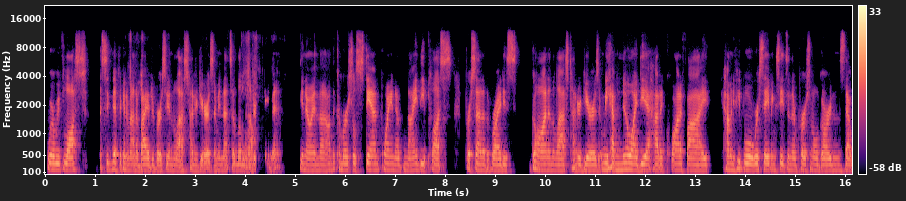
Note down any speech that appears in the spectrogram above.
where we've lost a significant amount of biodiversity in the last hundred years. I mean, that's a little yeah. understatement. you know, the on the commercial standpoint of 90 plus percent of the varieties gone in the last hundred years. And we have no idea how to quantify how many people were saving seeds in their personal gardens that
